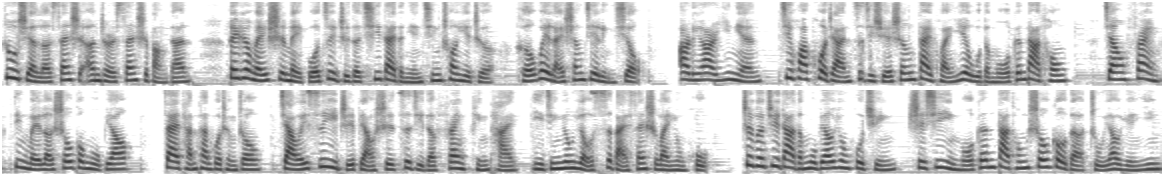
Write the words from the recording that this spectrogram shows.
入选了三十 under 三十榜单，被认为是美国最值得期待的年轻创业者和未来商界领袖。二零二一年，计划扩展自己学生贷款业务的摩根大通，将 Frank 定为了收购目标。在谈判过程中，贾维斯一直表示自己的 Frank 平台已经拥有四百三十万用户，这个巨大的目标用户群是吸引摩根大通收购的主要原因。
